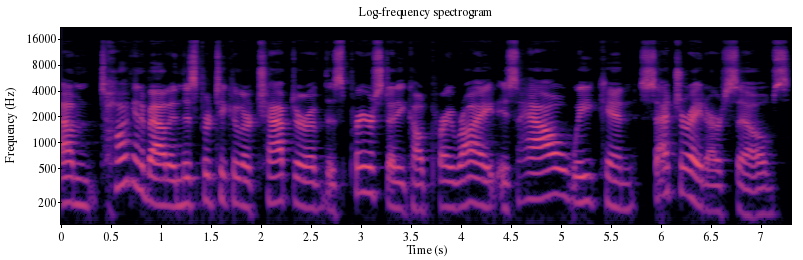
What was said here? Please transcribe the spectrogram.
I'm talking about in this particular chapter of this prayer study called Pray Right is how we can saturate ourselves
